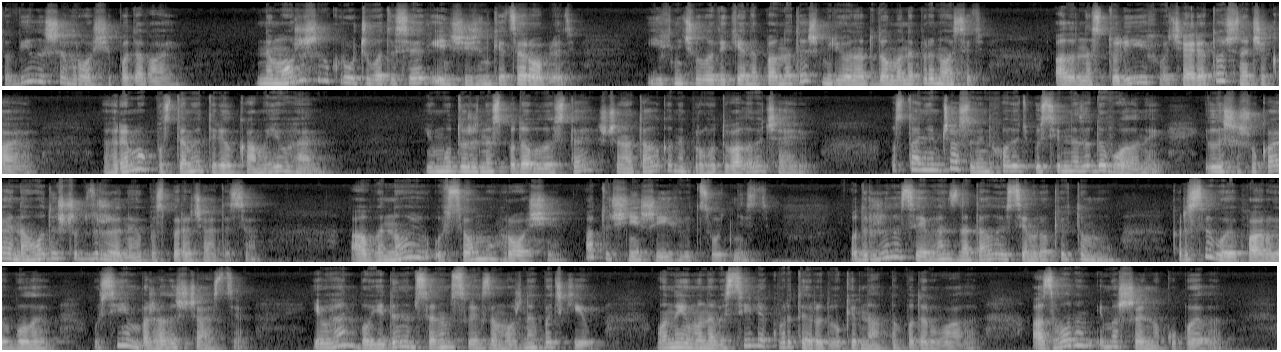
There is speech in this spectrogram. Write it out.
Тобі лише гроші подавай. Не можеш викручуватися, як інші жінки це роблять. Їхні чоловіки, напевно, теж мільйони додому не приносять, але на столі їх вечеря точно чекає. Гримав пустими тарілками Євген. Йому дуже не сподобалось те, що Наталка не приготувала вечерю. Останнім часом він ходить усім незадоволений і лише шукає нагоди, щоб з дружиною посперечатися. А виною у всьому гроші, а точніше їх відсутність. Одружилися Євген з Наталею сім років тому. Красивою парою були, усі їм бажали щастя. Євген був єдиним сином своїх заможних батьків. Вони йому на весілля квартиру двокімнатну подарували, а згодом і машину купили.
